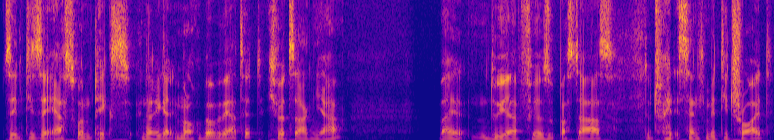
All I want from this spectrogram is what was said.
Sind diese Erstrunden-Picks in der Regel immer noch überbewertet? Ich würde sagen, ja weil du ja für Superstars, du tradest ja nicht mit Detroit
